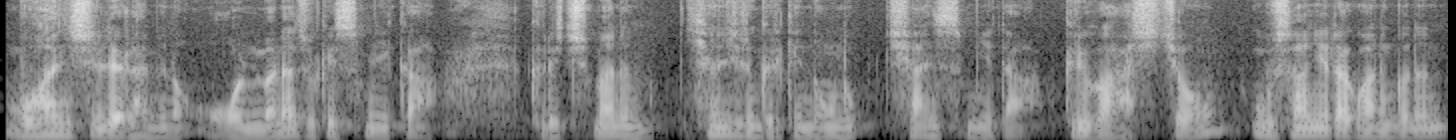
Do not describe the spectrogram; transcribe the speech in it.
무한 신뢰를 하면 얼마나 좋겠습니까? 그렇지만은 현실은 그렇게 녹록지 않습니다. 그리고 아시죠? 우산이라고 하는 거는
